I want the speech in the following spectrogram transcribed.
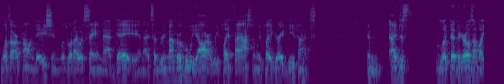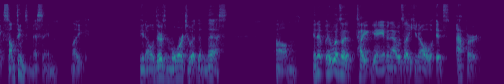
was our foundation, was what I was saying that day. And I said, remember who we are. We play fast and we play great defense. And I just looked at the girls. I'm like, something's missing. Like, you know, there's more to it than this. Um, and it, it was a tight game. And I was like, you know, it's effort.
